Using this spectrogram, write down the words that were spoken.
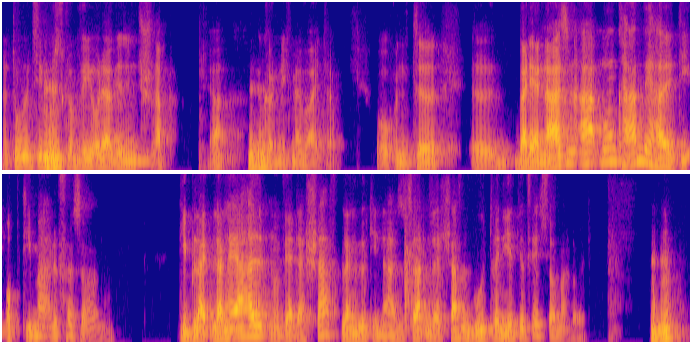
Dann tun uns die mhm. Muskeln weh oder wir sind schlapp. Ja? Mhm. Wir können nicht mehr weiter. Oh, und äh, äh, bei der Nasenatmung haben wir halt die optimale Versorgung. Die bleibt lange erhalten. Und wer das schafft, lange durch die Nase zu atmen, das schaffen gut trainierte Festformer-Leute. Mhm.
